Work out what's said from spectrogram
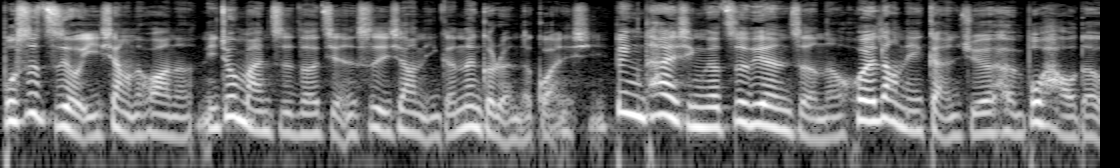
不是只有一项的话呢，你就蛮值得检视一下你跟那个人的关系。病态型的自恋者呢，会让你感觉很不好的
